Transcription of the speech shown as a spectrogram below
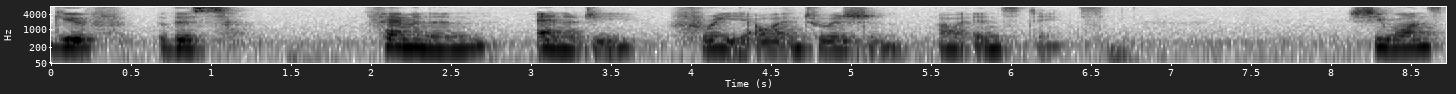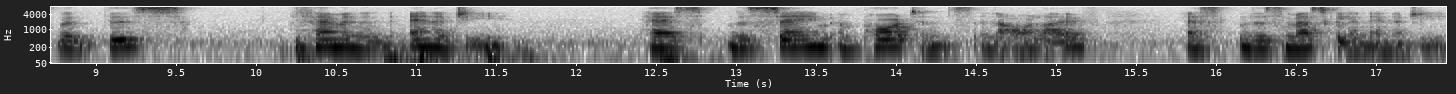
give this feminine energy free, our intuition, our instincts she wants that this feminine energy has the same importance in our life as this masculine energy.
